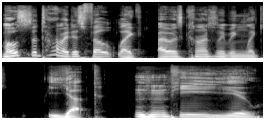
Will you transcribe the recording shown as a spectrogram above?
most of the time I just felt like I was constantly being like, "Yuck, hmm pu."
